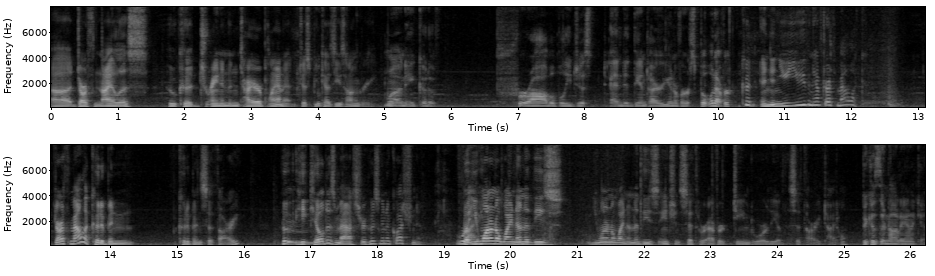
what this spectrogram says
uh, Darth Nihilus, who could drain an entire planet just because he's hungry. Well, and he could have probably just ended the entire universe, but whatever. Could and then you, you even have Darth Malak. Darth Malak could have been could have been Sithari. Who he hmm. killed his master. Who's going to question him? Right. But you want to know why none of these you want to know why none of these ancient Sith were ever deemed worthy of the Sithari title? Because they're not Anakin.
